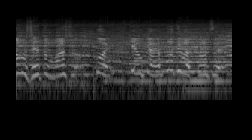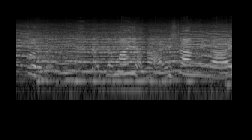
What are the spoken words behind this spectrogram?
আমার যেহেতু মাস, কই কেউ কে প্রতিবাদ করছে? করে মাইয়া নাই, স্বামী নাই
